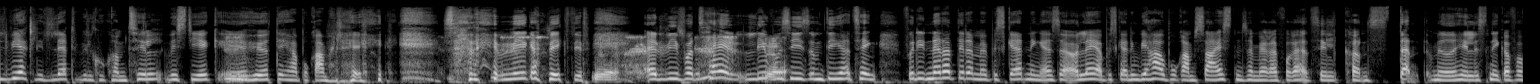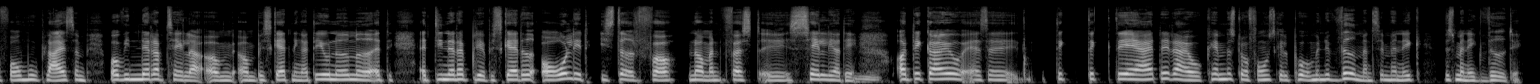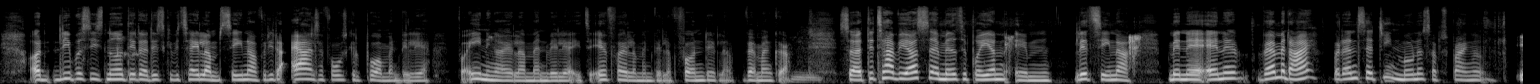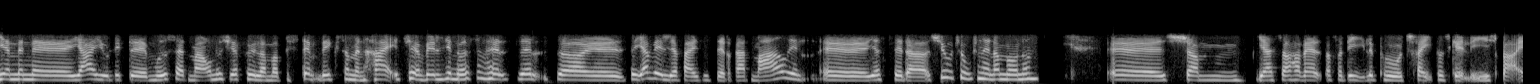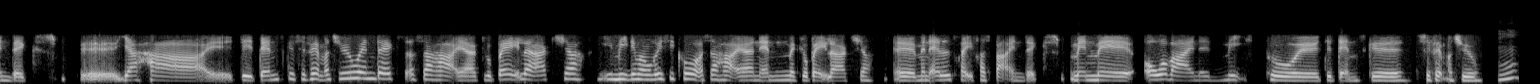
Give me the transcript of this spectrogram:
virkelig let vil kunne komme til, hvis de ikke øh, mm. hørte det her program i dag. Så det er mega vigtigt, yeah. at vi får talt lige yeah. præcis om de her ting. Fordi netop det der med beskatning, altså og lagerbeskatning, vi har jo program 16, som jeg refererer til konstant med Helle Snikker for Formuepleje, som, hvor vi netop taler om, om beskatning. Og det er jo noget med, at, at de netop bliver beskattet årligt, i stedet for, når man først øh, sælger det. Mm. Og det gør jo, altså, det, det, er, det der er jo kæmpe stor forskel på, men det ved man simpelthen ikke, hvis man ikke ved det. Og lige præcis noget af det der, det skal vi tale om senere, fordi der er altså forskel på, om man vælger foreninger, eller man vælger ETF'er, eller man vælger fonde, eller hvad man gør. Mm. Så det tager vi også øh, med til Brian øhm, lidt senere. Men øh, Anne, hvad med dig? Hvordan ser din månedsopsparing ud? Jamen, øh, jeg er jo lidt øh, modsat Magnus. Jeg føler mig bestemt ikke som en hej til at vælge noget som helst selv. Så, øh, så jeg vælger faktisk at sætte ret meget ind. Øh, jeg sætter 7.000 ind om måneden øh, som jeg så har valgt at fordele på tre forskellige sparindeks. Øh, jeg har øh, det danske C25-indeks, og så har jeg globale aktier i minimum risiko, og så har jeg en anden med globale aktier, øh, men alle tre fra sparindeks. Men med overvejende mest på øh, det danske C25. Mm.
